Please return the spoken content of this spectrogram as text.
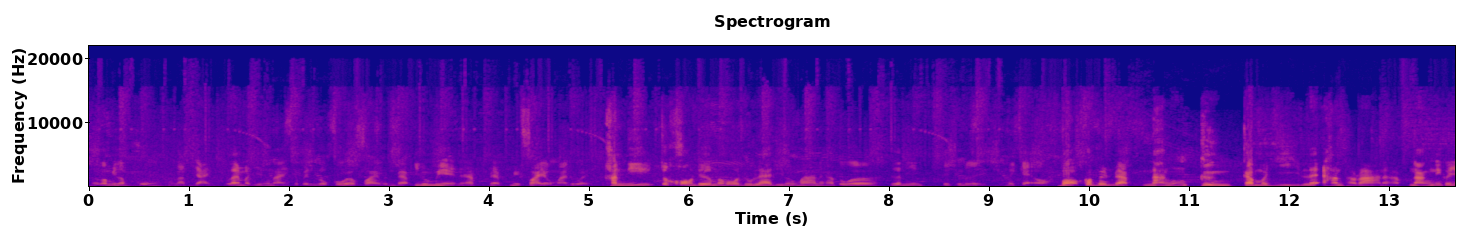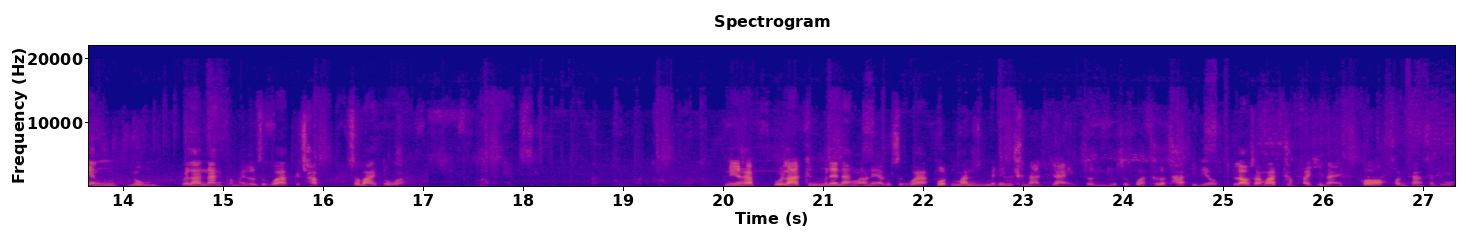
แล้วก็มีลำโพงขนาดใหญ่ไล่มาที่ข้างในก็เป็นโลโก้เวลไฟเป็นแบบอิลูเม e นะครับแบบมีไฟออกมาด้วย คันนี้เจ้าของเดิมต้องบอกว่าดูแลดีมากๆนะครับตัวเรื่องนี้ยังติดอยู่เลยไม่แกะออกเบาะก็เป็นแบบหนังกึ่งกำมะหยี่และฮันทาร่านะครับหนังนี่ก็ยังนุ่ม เวลานั่งทำให้รู้สึกว่ากระชับสบายตัวนี่ครับเวลาขึ้นมาได้นั่งแล้วเนี่ยรู้สึกว่ารถมันไม่ได้มีขนาดใหญ่ จนรู้สึกว่าเถอะทะทีเดียว เราสามารถขับไปที่ไหนก็ค่อนข้างสะดวก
